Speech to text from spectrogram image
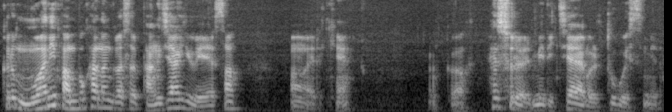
그럼 무한히 반복하는 것을 방지하기 위해서 어, 이렇게 그 횟수를 미리 제약을 두고 있습니다.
